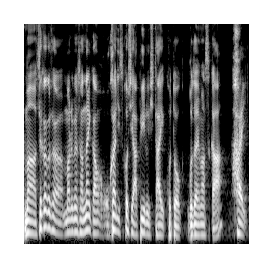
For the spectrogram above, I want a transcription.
まあせっかくですから丸宮さん何か他に少しアピールしたいことございますか？はい。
